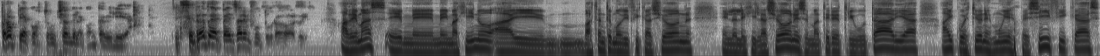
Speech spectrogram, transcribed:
propia construcción de la contabilidad. Se trata de pensar en futuro, Luis. Además, eh, me, imagino, hay bastante modificación en las legislaciones, en materia tributaria, hay cuestiones muy específicas,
